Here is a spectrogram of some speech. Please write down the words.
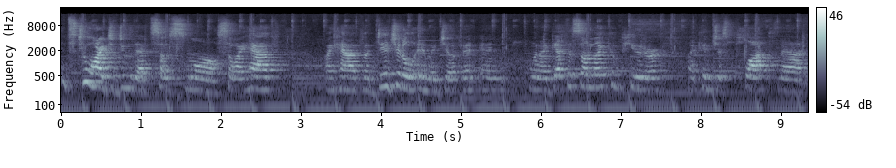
it's too hard to do that so small. So I have, I have a digital image of it, and when I get this on my computer, I can just plop that,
